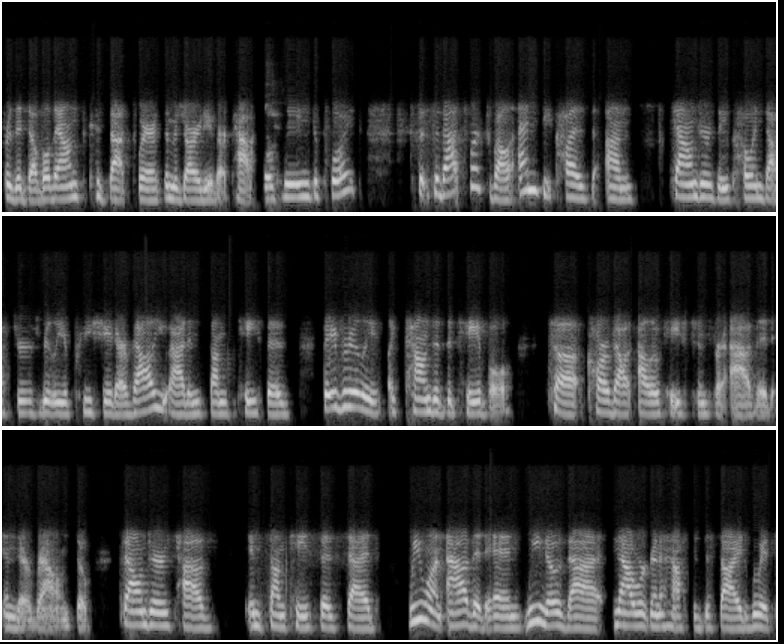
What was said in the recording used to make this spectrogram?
for the double downs because that's where the majority of our capital is being deployed. So, so that's worked well, and because um, founders and co-investors really appreciate our value add in some cases they've really like pounded the table to carve out allocation for Avid in their round. So founders have, in some cases, said, we want Avid in. We know that. Now we're going to have to decide which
